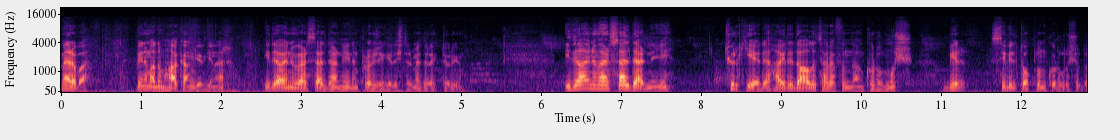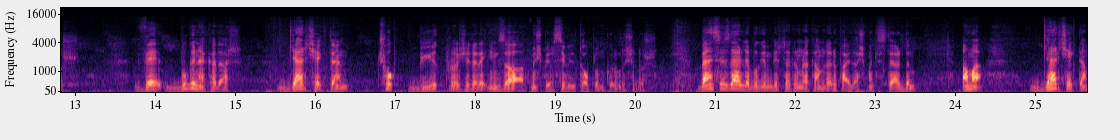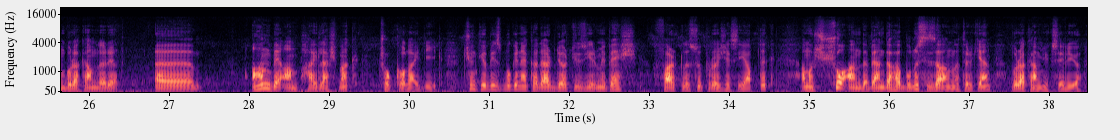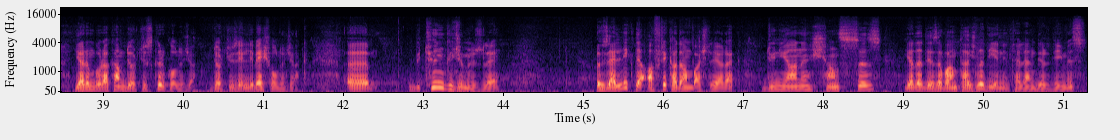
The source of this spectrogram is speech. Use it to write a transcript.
Merhaba, benim adım Hakan Girginer. İdea Üniversal Derneği'nin proje geliştirme direktörüyüm. İdea Üniversal Derneği, Türkiye'de Hayri Dağlı tarafından kurulmuş bir sivil toplum kuruluşudur. Ve bugüne kadar gerçekten çok büyük projelere imza atmış bir sivil toplum kuruluşudur. Ben sizlerle bugün bir takım rakamları paylaşmak isterdim. Ama gerçekten bu rakamları e, an be an paylaşmak çok kolay değil. Çünkü biz bugüne kadar 425 farklı su projesi yaptık. Ama şu anda ben daha bunu size anlatırken bu rakam yükseliyor. Yarın bu rakam 440 olacak, 455 olacak. Ee, bütün gücümüzle özellikle Afrika'dan başlayarak dünyanın şanssız ya da dezavantajlı diye nitelendirdiğimiz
